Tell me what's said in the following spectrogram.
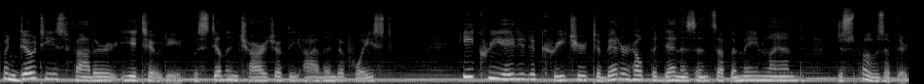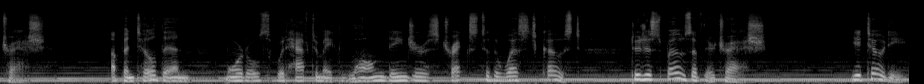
When Doti's father, Yitodi, was still in charge of the island of Waste, he created a creature to better help the denizens of the mainland dispose of their trash. Up until then, mortals would have to make long, dangerous treks to the west coast to dispose of their trash. Yetodi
